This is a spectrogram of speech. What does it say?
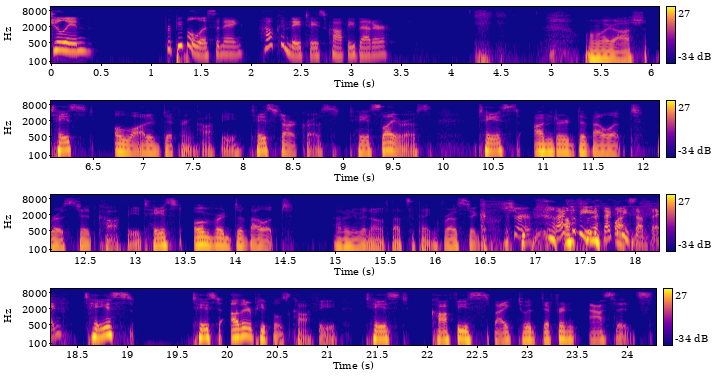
Julien, for people listening, how can they taste coffee better? Oh my gosh. Taste a lot of different coffee. Taste dark roast. Taste light roast. Taste underdeveloped roasted coffee. Taste overdeveloped. I don't even know if that's a thing. Roasted coffee. Sure. That could be, that could be something. Taste, taste other people's coffee. Taste coffee spiked with different acids.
